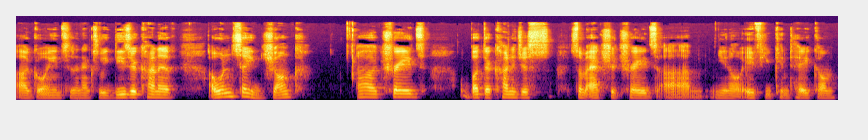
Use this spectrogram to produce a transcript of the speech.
uh, going into the next week. These are kind of, I wouldn't say junk uh, trades, but they're kind of just some extra trades, um, you know, if you can take them.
